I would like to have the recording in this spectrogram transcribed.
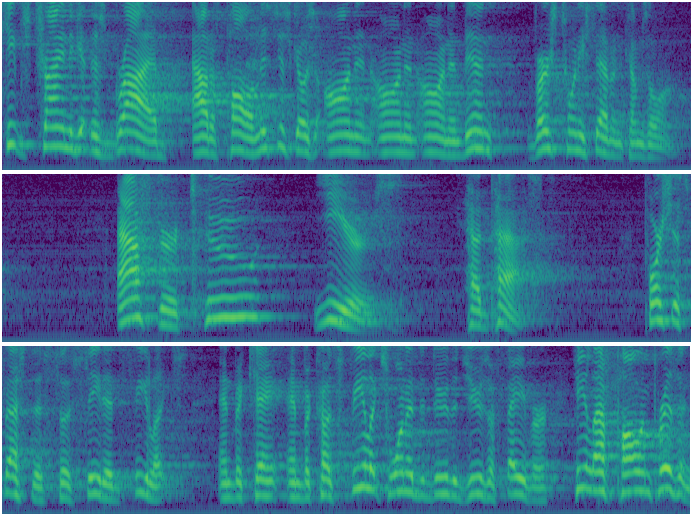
keeps trying to get this bribe out of Paul. And this just goes on and on and on. And then verse 27 comes along. After two years had passed. Porcius Festus succeeded Felix and became and because Felix wanted to do the Jews a favor, he left Paul in prison.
